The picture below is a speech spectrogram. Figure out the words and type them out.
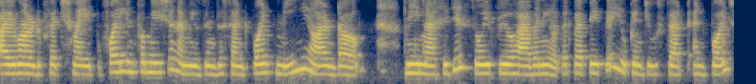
i want to fetch my profile information. I'm using this endpoint me and uh, me messages. So if you have any other web api you can choose that endpoints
